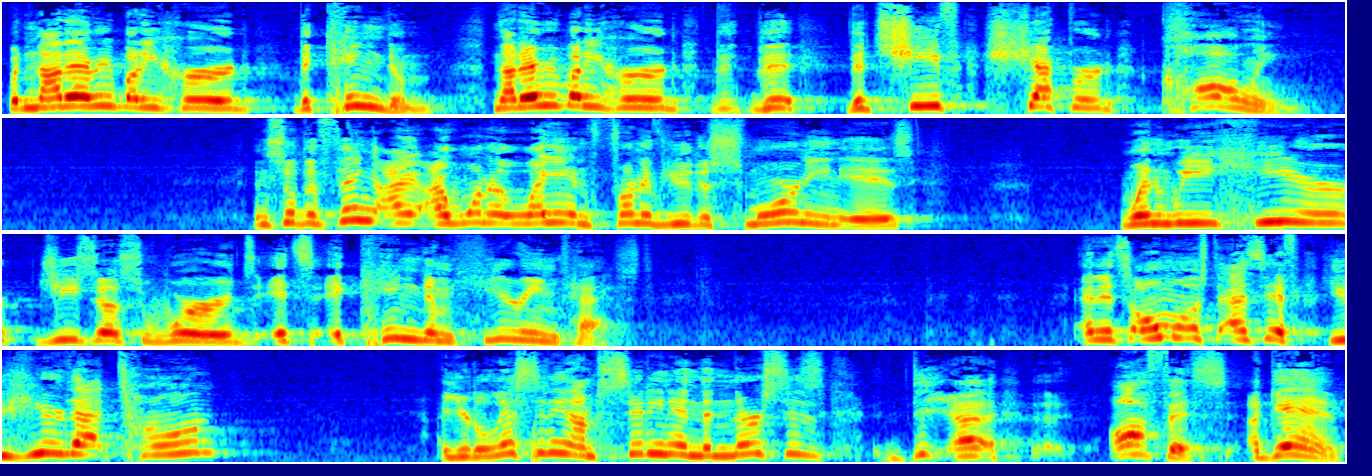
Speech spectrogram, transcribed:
but not everybody heard the kingdom. Not everybody heard the, the, the chief shepherd calling. And so, the thing I, I want to lay in front of you this morning is when we hear Jesus' words, it's a kingdom hearing test. And it's almost as if you hear that tone, you're listening. I'm sitting in the nurse's uh, office again,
